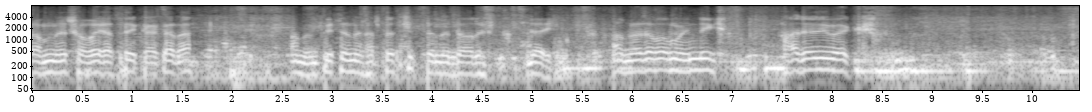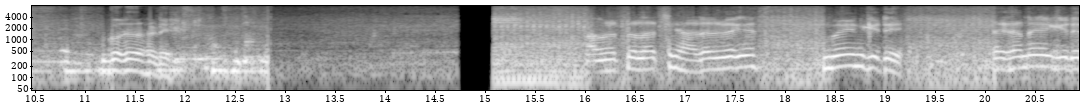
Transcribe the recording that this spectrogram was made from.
সামনে সবাই আছে, কাকারা। আমি পিছনে হাঁটতেছি চলে তাহলে যাই, আমরা যাব মেনলি হাজারি ব্যাগ। গরুর হাটে। আমরা চলে আসছি হাজারি ব্যাগে মেইন গেটে এখান থেকে গেটে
